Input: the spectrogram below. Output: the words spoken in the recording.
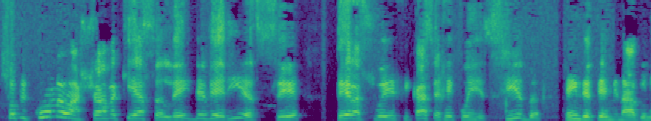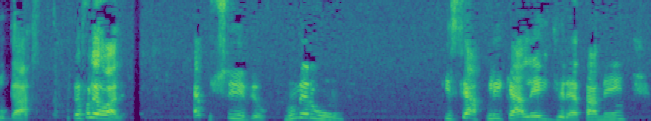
sobre como eu achava que essa lei deveria ser, ter a sua eficácia reconhecida em determinado lugar. Eu falei, olha, é possível, número um, que se aplique a lei diretamente,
